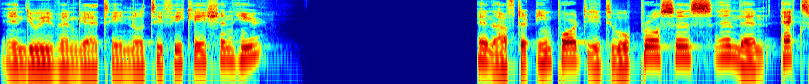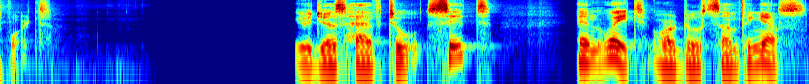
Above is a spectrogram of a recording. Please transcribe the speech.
and you even get a notification here. And after import, it will process and then export. You just have to sit and wait or do something else.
